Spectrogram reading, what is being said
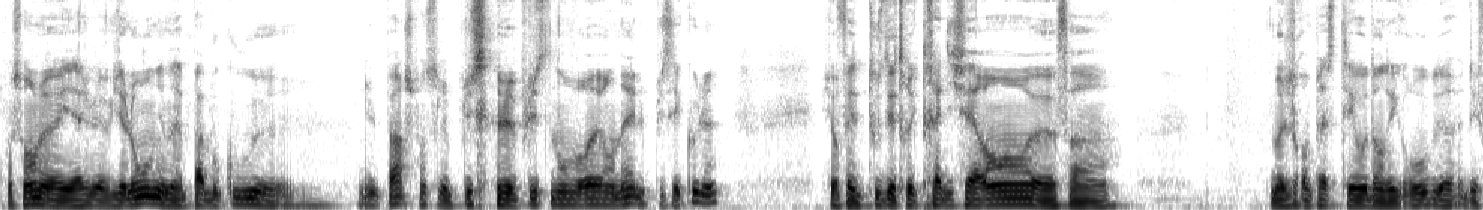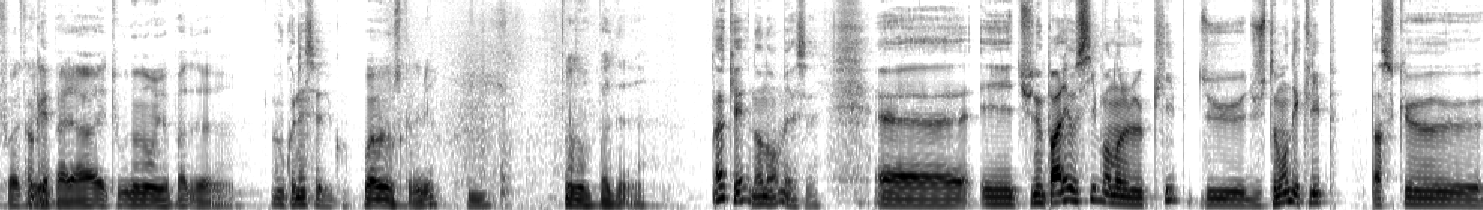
franchement, le, y a le violon, il n'y en a pas beaucoup euh, nulle part. Je pense que le plus, le plus nombreux en est, le plus c'est cool. hein. Puis on fait tous des trucs très différents. euh, Enfin, moi je remplace Théo dans des groupes, de- des fois quand Ok. il n'est pas là et tout. Non, non, il n'y a pas de. Vous connaissez du coup? Ouais, ouais, on se connaît bien. Non, non, pas de. Ok, non, non, mais c'est. Euh, et tu nous parlais aussi pendant le clip du, justement des clips, parce que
